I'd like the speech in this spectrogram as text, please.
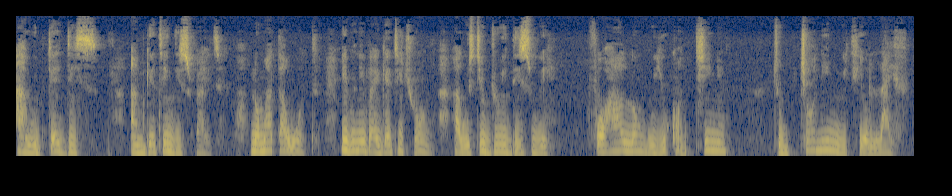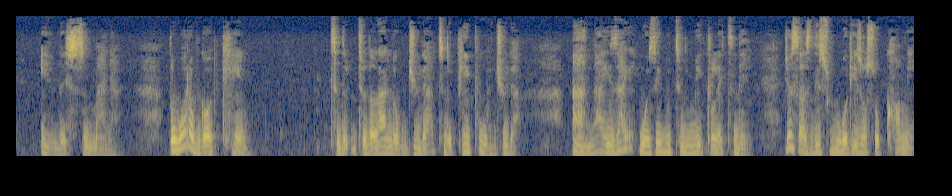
I would get this. I'm getting this right. No matter what, even if I get it wrong, I will still do it this way. For how long will you continue to journey with your life in this manner? The word of God came to the, to the land of Judah, to the people of Judah. And Isaiah was able to make let them, just as this word is also coming,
